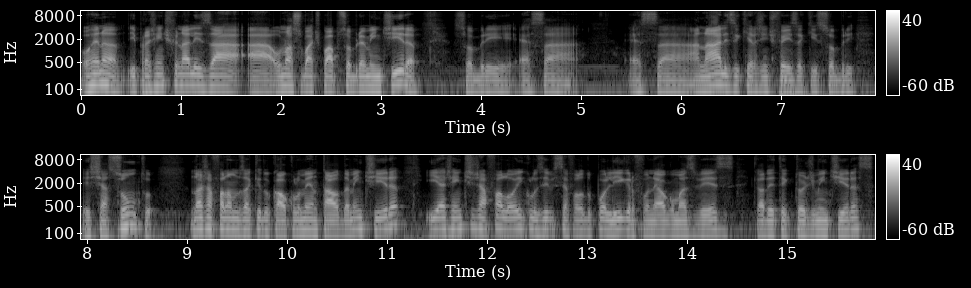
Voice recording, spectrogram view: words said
Ô Renan, e pra gente finalizar a, o nosso bate-papo sobre a mentira, sobre essa essa análise que a gente fez aqui sobre este assunto, nós já falamos aqui do cálculo mental da mentira e a gente já falou, inclusive você falou do polígrafo, né, algumas vezes, que é o detector de mentiras,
